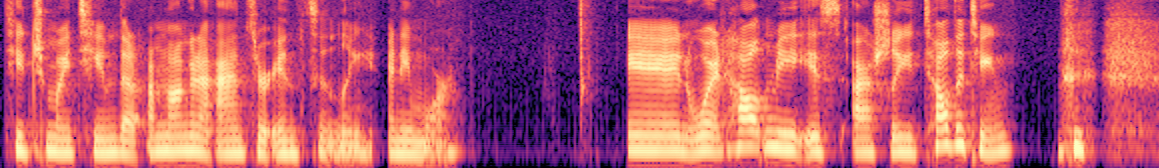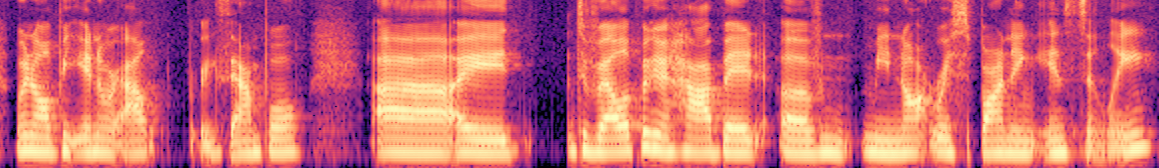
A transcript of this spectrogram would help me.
teach my team that I'm not going to answer instantly anymore. And what helped me is actually tell the team when I'll be in or out, for example. Uh, I developing a habit of me not responding instantly.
